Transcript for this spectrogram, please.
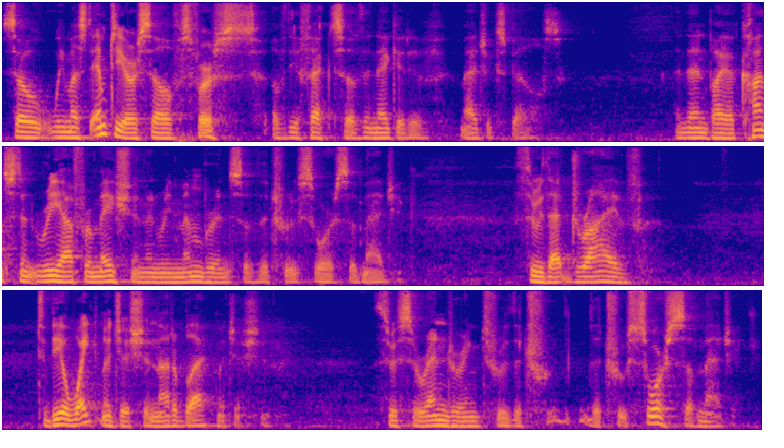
So we must empty ourselves first of the effects of the negative magic spells. And then by a constant reaffirmation and remembrance of the true source of magic, through that drive to be a white magician, not a black magician, through surrendering to the, tr- the true source of magic.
